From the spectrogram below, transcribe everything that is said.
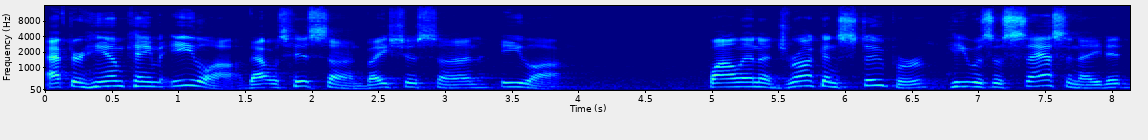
After him came Elah. That was his son, Baasha's son, Elah. While in a drunken stupor, he was assassinated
